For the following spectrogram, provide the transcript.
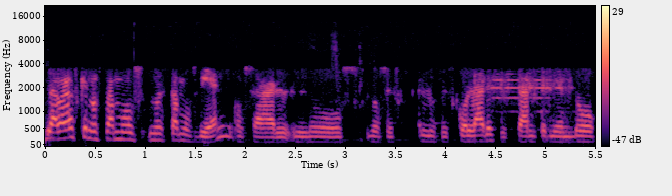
La verdad es que no estamos no estamos bien, o sea, los los, los escolares están teniendo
